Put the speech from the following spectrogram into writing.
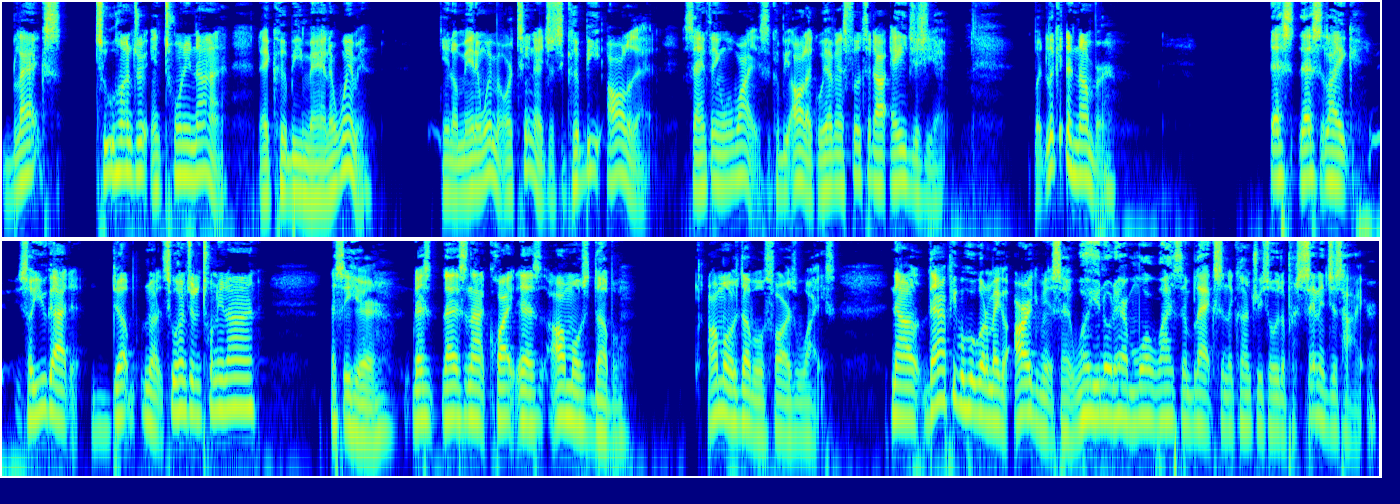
Blacks, 229. That could be men and women. You know, men and women or teenagers. It could be all of that. Same thing with whites. It could be all like we haven't filtered out ages yet. But look at the number. That's that's like so you got double no 229 let's see here. That's that's not quite. That's almost double, almost double as far as whites. Now, there are people who are going to make an argument say, well, you know, there are more whites than blacks in the country, so the percentage is higher.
